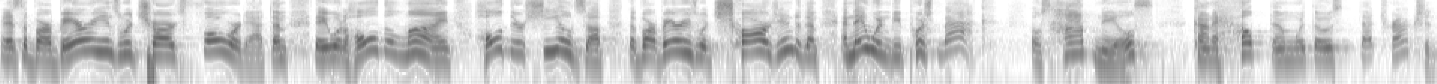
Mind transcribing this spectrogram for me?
and as the barbarians would charge forward at them, they would hold the line, hold their shields up. The barbarians would charge into them, and they wouldn't be pushed back. Those hobnails kind of helped them with those, that traction.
